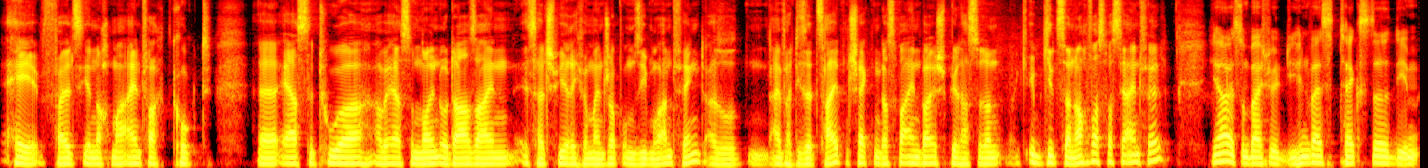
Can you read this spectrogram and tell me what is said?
hey, falls ihr noch mal einfach guckt, äh, erste Tour, aber erst um 9 Uhr da sein, ist halt schwierig, wenn mein Job um 7 Uhr anfängt. Also einfach diese Zeiten checken, das war ein Beispiel. Hast du dann, gibt es da noch was, was dir einfällt? Ja, zum Beispiel die Hinweistexte, die im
